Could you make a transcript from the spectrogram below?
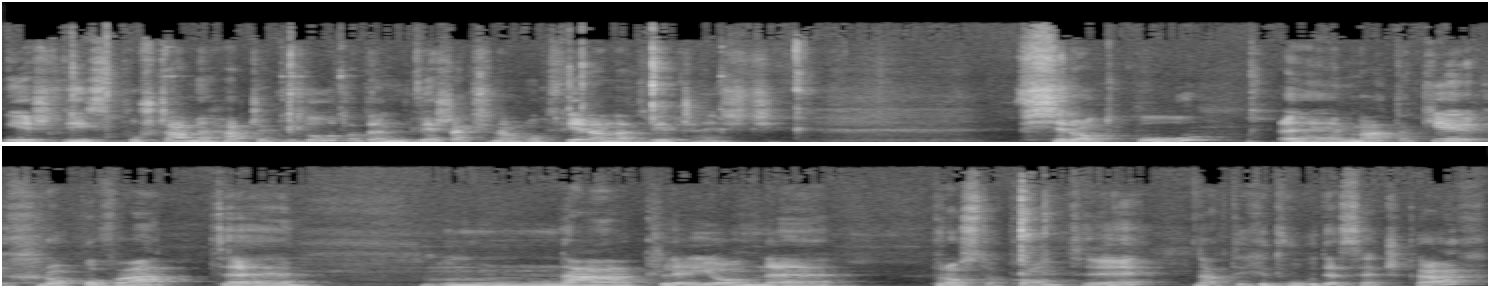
Jeśli spuszczamy haczek w dół, to ten wieszak się nam otwiera na dwie części. W środku e, ma takie chropowate, mm, naklejone prostokąty na tych dwóch deseczkach,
